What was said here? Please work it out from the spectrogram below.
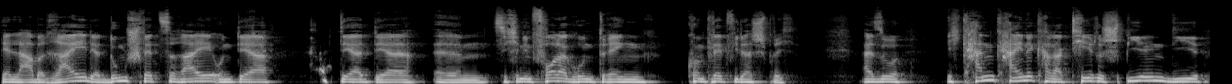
der Laberei, der Dummschwätzerei und der der der ähm, sich in den Vordergrund drängen komplett widerspricht. Also ich kann keine Charaktere spielen, die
